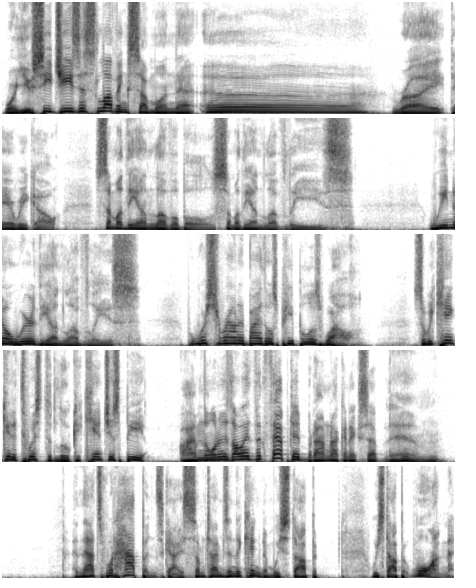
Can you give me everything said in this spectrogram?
where you see Jesus loving someone that, uh, right, there we go. Some of the unlovables, some of the unlovelies. We know we're the unlovelies, but we're surrounded by those people as well. So we can't get it twisted, Luke. It can't just be, I'm the one who's always accepted, but I'm not going to accept them. And that's what happens, guys. Sometimes in the kingdom, we stop at we stop at one.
